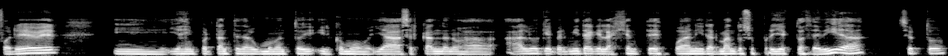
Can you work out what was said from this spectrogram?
forever y, es importante en algún momento ir, como ya acercándonos a, algo que permita que la gente puedan ir armando sus proyectos de vida ¿cierto?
